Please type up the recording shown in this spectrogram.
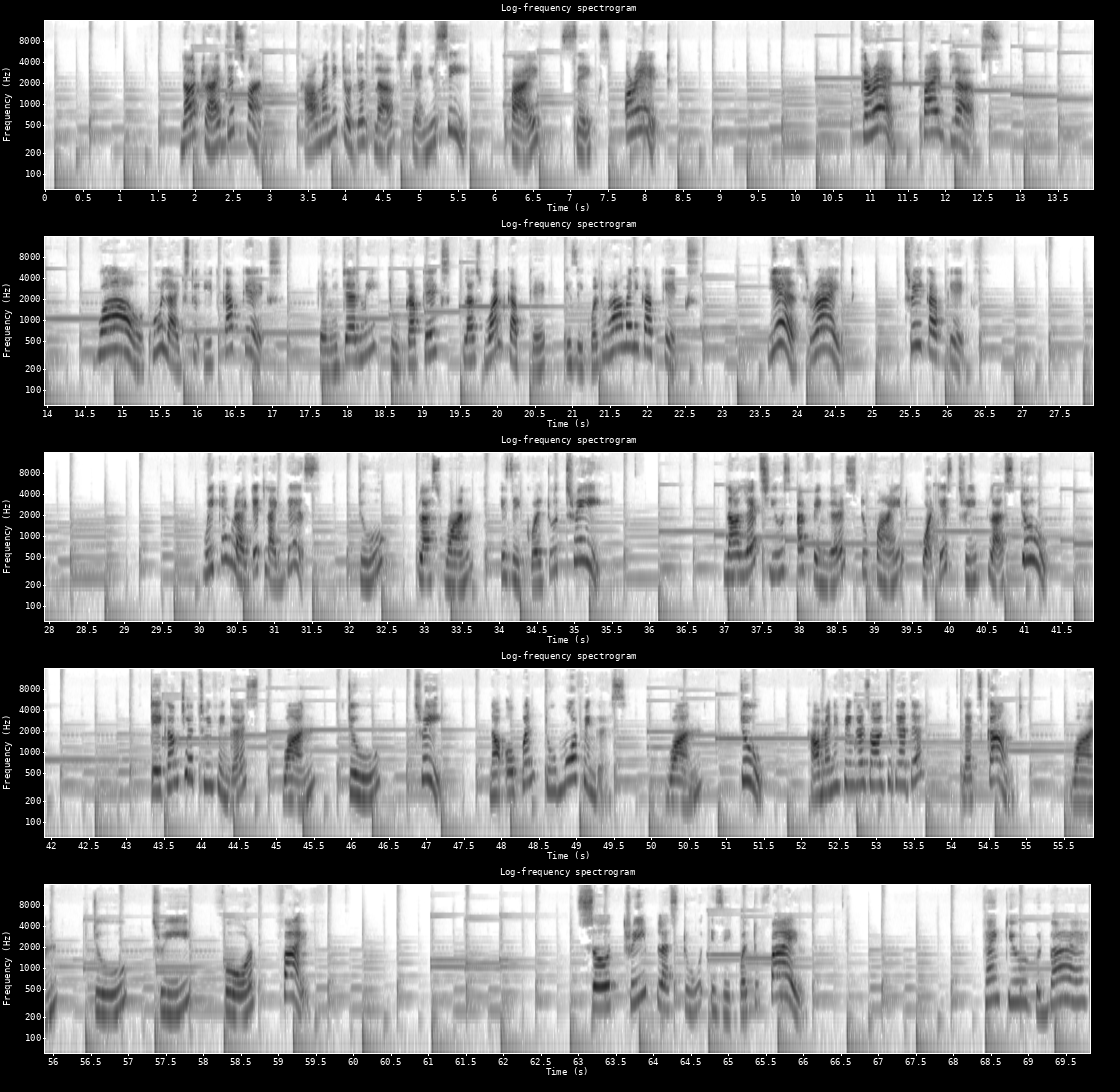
Now try this one. How many total gloves can you see? 5, 6 or 8? Correct, 5 gloves. Wow, who likes to eat cupcakes? Can you tell me 2 cupcakes plus 1 cupcake is equal to how many cupcakes? Yes, right. 3 cupcakes. We can write it like this. 2 plus 1 is equal to 3. Now let's use our fingers to find what is 3 plus 2. Take out your three fingers. 1, 2, 3. Now open two more fingers. One, two. How many fingers altogether? Let's count. One, two, three, four, five. So 3 plus 2 is equal to 5. Thank you. Goodbye.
